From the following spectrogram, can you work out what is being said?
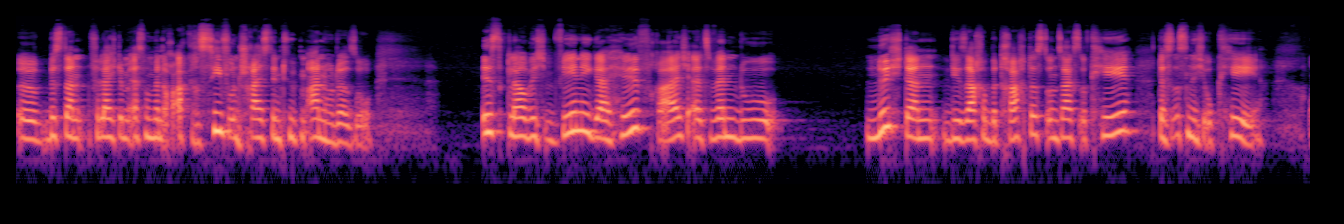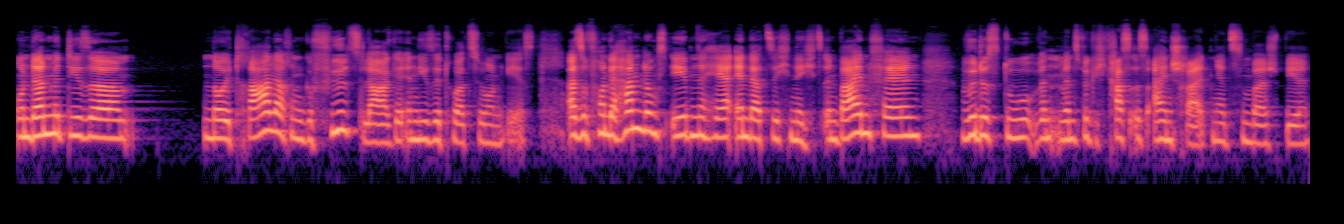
äh, bist dann vielleicht im ersten Moment auch aggressiv und schreist den Typen an oder so. Ist, glaube ich, weniger hilfreich, als wenn du nüchtern die Sache betrachtest und sagst, okay, das ist nicht okay. Und dann mit dieser neutraleren Gefühlslage in die Situation gehst. Also von der Handlungsebene her ändert sich nichts. In beiden Fällen würdest du, wenn es wirklich krass ist, einschreiten jetzt zum Beispiel.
